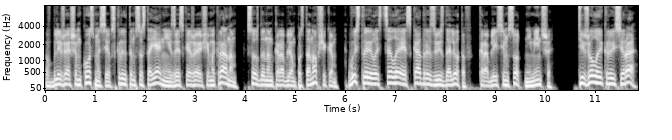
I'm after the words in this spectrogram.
В ближайшем космосе, в скрытом состоянии, за искажающим экраном, созданным кораблем-постановщиком, выстроилась целая эскадра звездолетов, кораблей 700, не меньше. Тяжелые крейсера,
